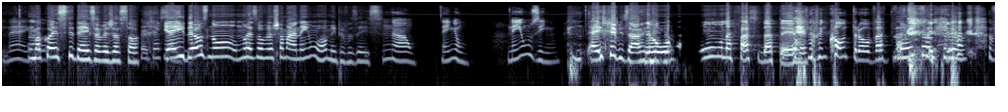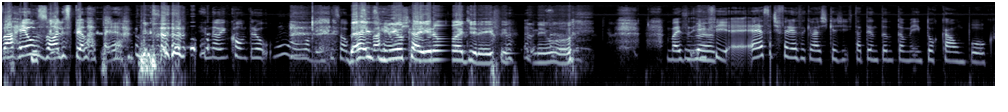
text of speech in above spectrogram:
Né? Uma Então, coincidência, veja só. veja E aí Deus não, não resolveu chamar nenhum homem pra fazer isso. Não, nenhum. Nenhumzinho. É isso que é bizarro. Não, um na face da terra. Não encontrou. va- Não encontrou. Varreu os olhos pela terra. e não encontrou um homem que soubesse 10 varrer o mil caíram à direita. Nenhum homem. Mas, Exato. enfim, é essa diferença que eu acho que a gente tá tentando também tocar um pouco,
